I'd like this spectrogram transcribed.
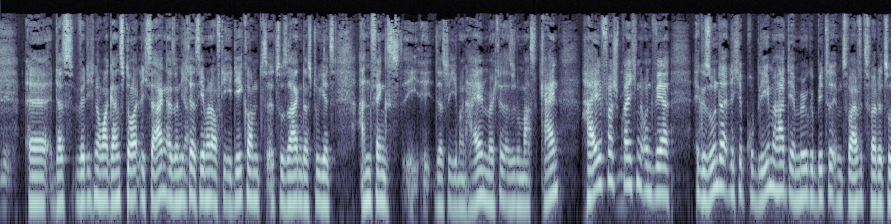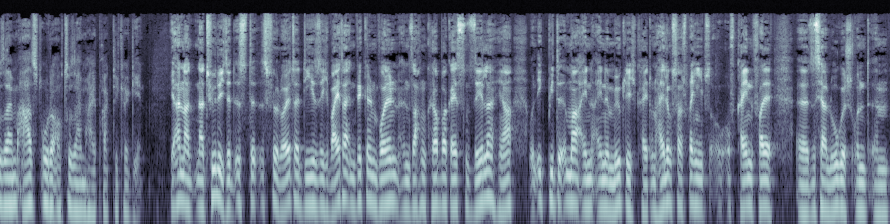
nee. Äh, das würde ich nochmal ganz deutlich sagen. Also nicht, ja. dass jemand auf die Idee kommt äh, zu sagen, dass du jetzt anfängst, äh, dass du jemanden heilen möchtest. Also du machst kein Heilversprechen und wer äh, gesundheitliche Probleme hat, der möge bitte im Zweifelsfall zu seinem Arzt oder auch zu seinem Heilpraktiker gehen. Ja, na, natürlich. Das ist, das ist für Leute, die sich weiterentwickeln wollen in Sachen Körper, Geist und Seele, ja. Und ich biete immer ein, eine Möglichkeit. Und Heilungsversprechen gibt's auf keinen Fall. Äh, das ist ja logisch. Und ähm,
